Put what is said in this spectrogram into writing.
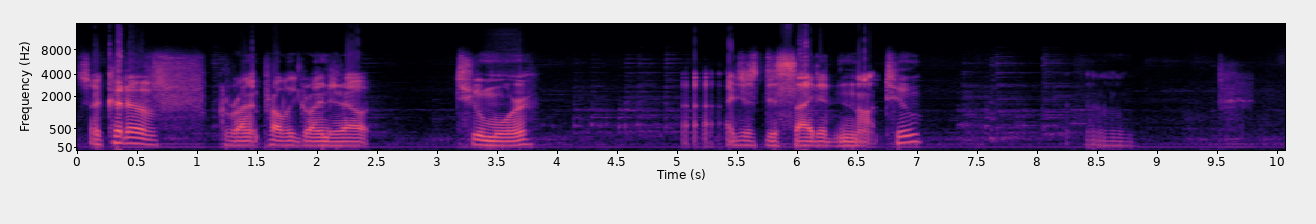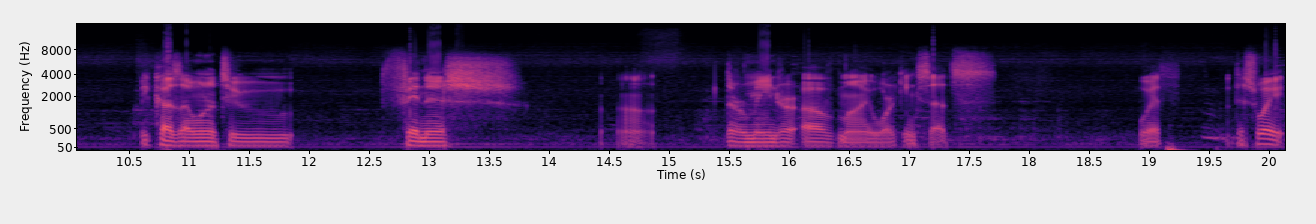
so I could have grind, probably grinded out two more. Uh, I just decided not to. Um, because I wanted to finish uh, the remainder of my working sets with this weight.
